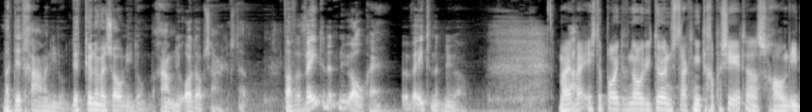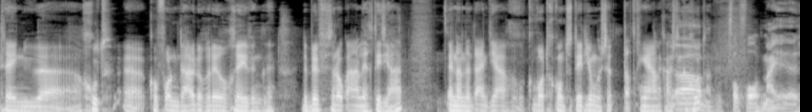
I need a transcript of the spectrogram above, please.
maar dit gaan we niet doen. Dit kunnen we zo niet doen. We gaan nu orde op zaken stellen. Want we weten het nu ook, hè? We weten het nu ook. Maar, is de point of no return straks niet gepasseerd? Als gewoon iedereen nu uh, goed, uh, conform de huidige regelgeving, de, de buffers er ook aanlegt dit jaar. En aan het eindjaar wordt geconstateerd, jongens, dat, dat ging eigenlijk hartstikke ja, goed. Maar volgens mij uh,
